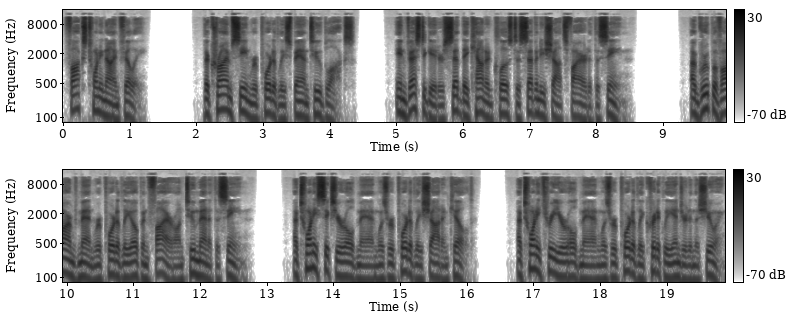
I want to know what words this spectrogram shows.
Fox 29 Philly. The crime scene reportedly spanned two blocks. Investigators said they counted close to 70 shots fired at the scene. A group of armed men reportedly opened fire on two men at the scene. A 26 year old man was reportedly shot and killed. A 23 year old man was reportedly critically injured in the shooting.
